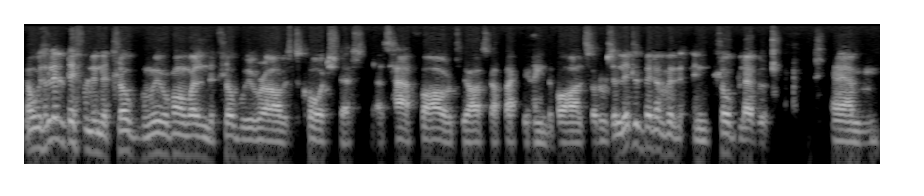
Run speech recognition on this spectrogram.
now it was a little different in the club. When we were going well in the club, we were always coached as, as half forwards. We always got back behind the ball. So there was a little bit of it in club level um,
